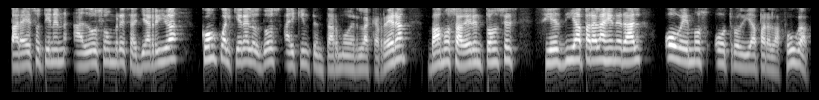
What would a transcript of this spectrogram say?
Para eso tienen a dos hombres allá arriba. Con cualquiera de los dos hay que intentar mover la carrera. Vamos a ver entonces si es día para la general o vemos otro día para la fuga.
